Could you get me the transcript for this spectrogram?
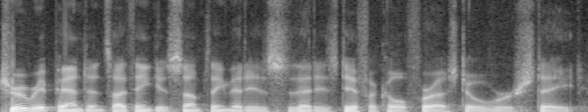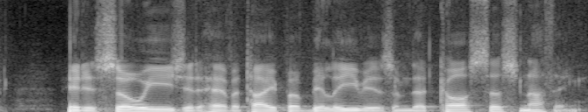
True repentance, I think, is something that is, that is difficult for us to overstate. It is so easy to have a type of believism that costs us nothing.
